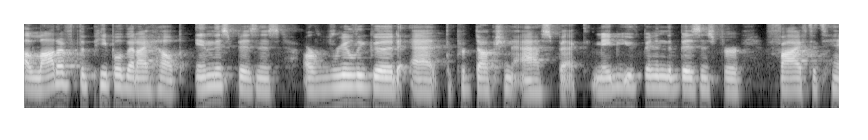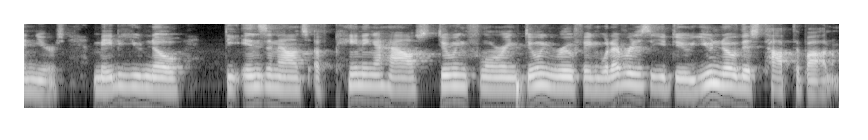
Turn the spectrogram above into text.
a lot of the people that I help in this business are really good at the production aspect. Maybe you've been in the business for five to 10 years. Maybe you know the ins and outs of painting a house, doing flooring, doing roofing, whatever it is that you do, you know this top to bottom.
